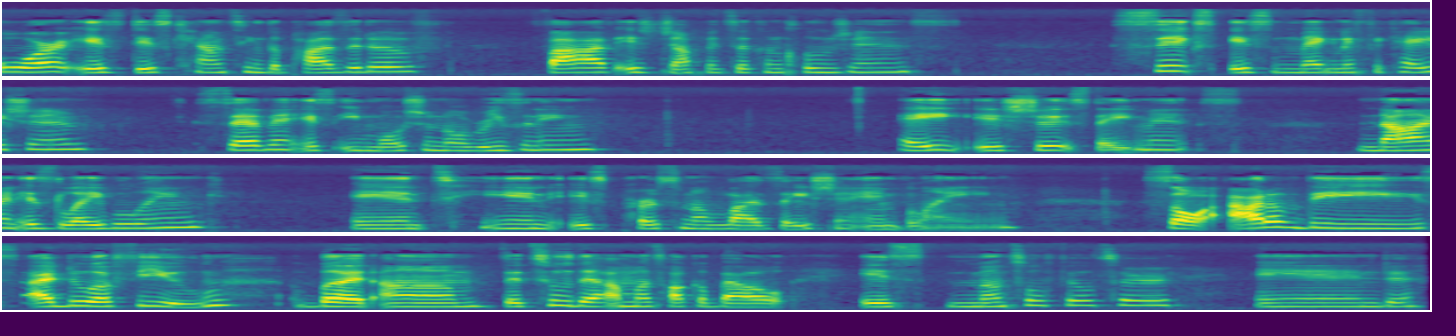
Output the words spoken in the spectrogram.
Four is discounting the positive. Five is jumping to conclusions. Six is magnification. Seven is emotional reasoning. Eight is should statements. Nine is labeling, and 10 is personalization and blame. So out of these, I do a few, but um, the two that I'm gonna talk about is mental filter and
